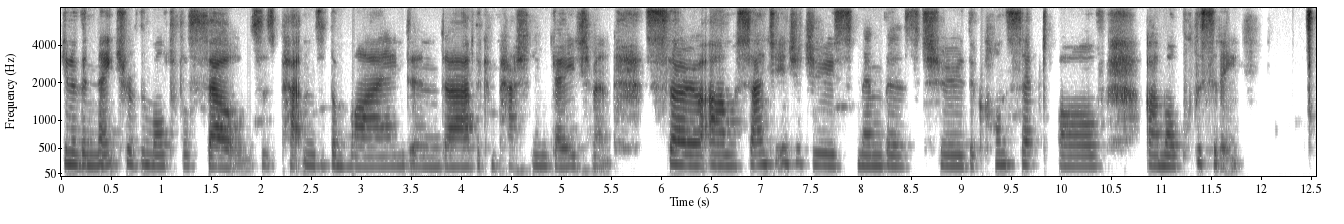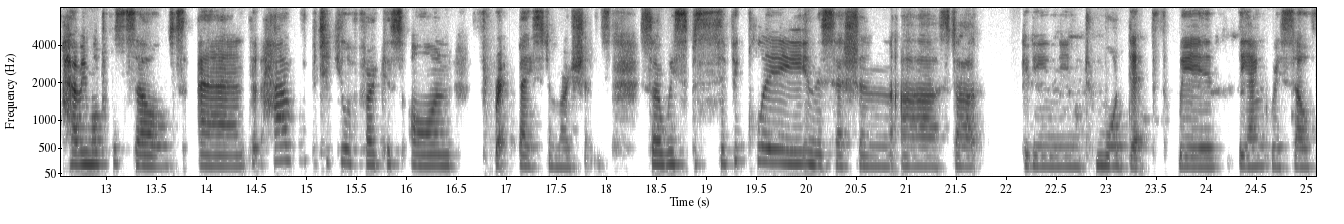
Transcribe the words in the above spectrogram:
you know, the nature of the multiple selves, as patterns of the mind and uh, the compassion engagement. So um, starting to introduce members to the concept of uh, multiplicity having multiple selves and that have a particular focus on threat-based emotions. So we specifically in this session uh, start getting into more depth with the angry self,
